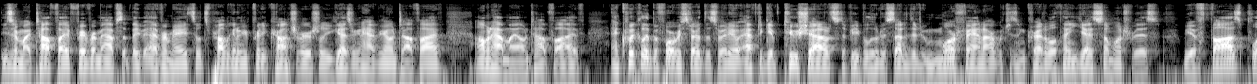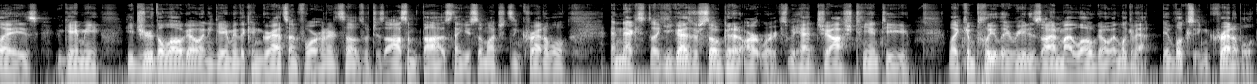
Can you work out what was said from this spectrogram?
These are my top 5 favorite maps that they've ever made, so it's probably going to be pretty controversial. You guys are going to have your own top 5. I'm going to have my own top 5. And quickly before we start this video, I have to give two shoutouts to people who decided to do more fan art, which is incredible. Thank you guys so much for this. We have Thaz Plays, who gave me, he drew the logo and he gave me the congrats on 400 subs, which is awesome, Thaz. Thank you so much. It's incredible. And next, like, you guys are so good at artworks. We had Josh TNT, like, completely redesigned my logo, and look at that. It looks incredible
